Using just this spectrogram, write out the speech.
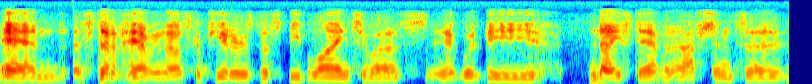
And instead of having those computers just be blind to us, it would be nice to have an option to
